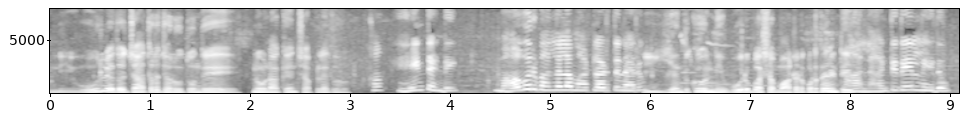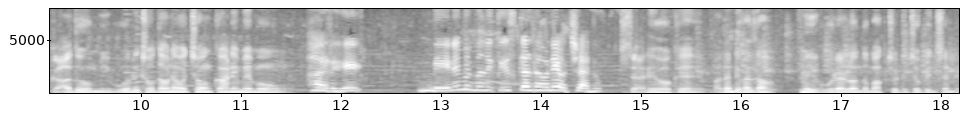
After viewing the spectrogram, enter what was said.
నీ ఊర్లో ఏదో జాతర జరుగుతుంది. నువ్వు నాకేం చెప్పలేదు. హ, ఏంటండి? మా ఊరు వాళ్ళలా మాట్లాడుతున్నారు? ఎందుకు? నీ ఊరు భాష మాట్లాడకూడదా ఏంటి? అలాంటిదేం లేదు. కాదు మీ ఊరిని చూద్దామనే వచ్చాం కానీ మేము అరే నేనే మిమ్మల్ని తీసుకెళ్దామనే వచ్చాను. సరే ఓకే. పదండి వెళ్దాం. మీ ఊరెళ్ళందో మాకు చుట్టూ చూపించండి.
